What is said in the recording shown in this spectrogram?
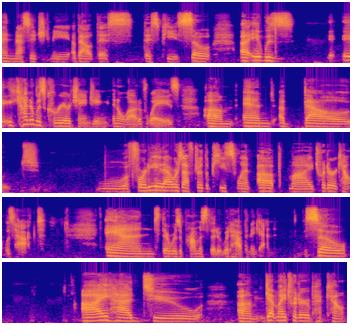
and messaged me about this this piece. So uh, it was it, it kind of was career changing in a lot of ways um, and about 48 hours after the piece went up my twitter account was hacked and there was a promise that it would happen again. So i had to um, get my twitter account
